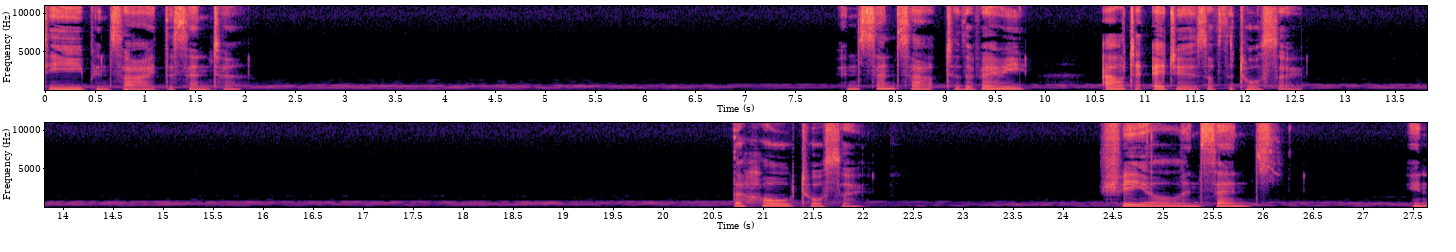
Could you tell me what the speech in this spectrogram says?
Deep inside the center. and sense out to the very outer edges of the torso. The whole torso. Feel and sense in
